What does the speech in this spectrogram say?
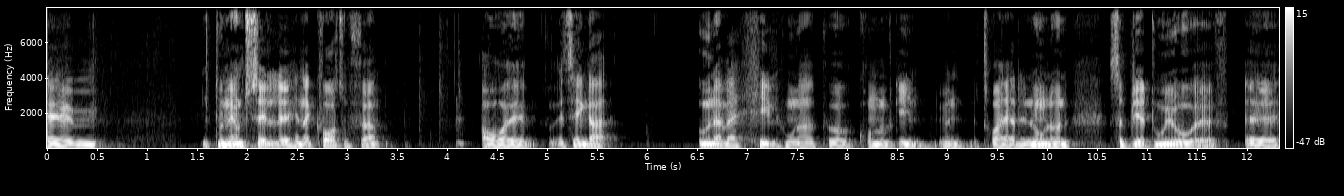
Uh, du nævnte selv uh, Henrik Kvartrup før, og uh, jeg tænker, uden at være helt 100 på kronologien, men jeg tror, jeg er det nogenlunde, så bliver du jo uh, uh,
